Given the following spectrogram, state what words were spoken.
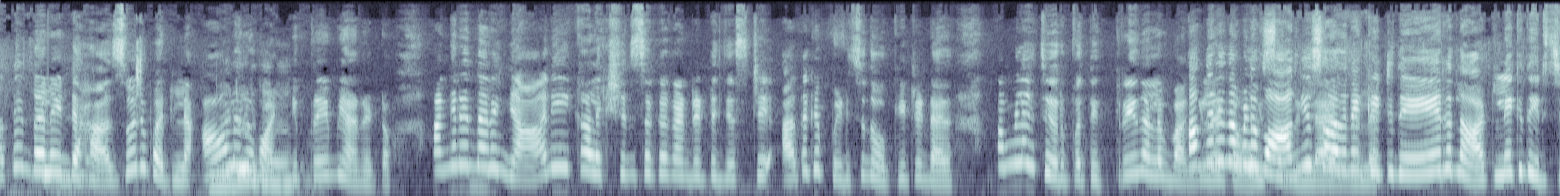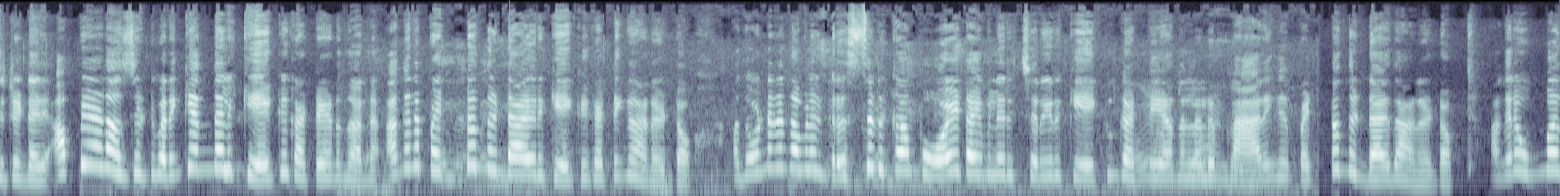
അതെന്തായാലും എന്റെ ഹസ്ബൻഡ് പറ്റില്ല. ആളൊരു വണ്ടിപ്രേമിയാണ് കേട്ടോ അങ്ങനെ എന്തായാലും ഞാൻ ഈ കളക്ഷൻസ് ഒക്കെ കണ്ടിട്ട് ജസ്റ്റ് അതൊക്കെ പിടിച്ച് നോക്കിയിട്ടുണ്ടായിരുന്നു. നമ്മളെ ചെറുപ്പത്തിൽ ഇത്രയും നല്ല ഭംഗി നമ്മൾ വാങ്ങിയ സാധനം കേട്ട് നേരെ നാട്ടിലേക്ക് തിരിച്ചിട്ടുണ്ടായിരുന്നു അപ്പോഴാണ് അസുട്ട് പറയും എനിക്ക് എന്തായാലും കേക്ക് കട്ട് ചെയ്യണം എന്ന് പറഞ്ഞു അങ്ങനെ പെട്ടെന്നുണ്ടായ ഒരു കേക്ക് കട്ടിംഗ് ആണ് കേട്ടോ. അതുകൊണ്ട് തന്നെ നമ്മൾ ഡ്രസ്സ് എടുക്കാൻ പോയ ടൈമിൽ ഒരു ചെറിയൊരു കേക്കും കട്ട് ചെയ്യാന്നുള്ള ഒരു പ്ലാനിങ് പെട്ടെന്ന് ഉണ്ടായതാണ് കേട്ടോ. അങ്ങനെ ഉമ്മ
